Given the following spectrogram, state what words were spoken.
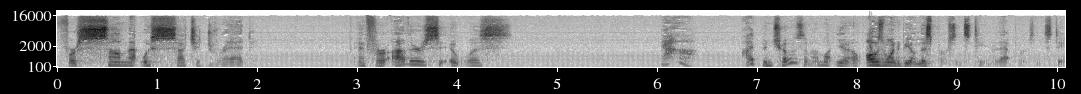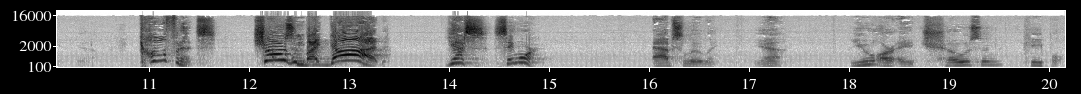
For some, that was such a dread. And for others, it was, yeah, I've been chosen. I'm, you know, always wanted to be on this person's team or that person's team. You know. Confidence, chosen by God. Yes, say more. Absolutely. Yeah. You are a chosen people.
